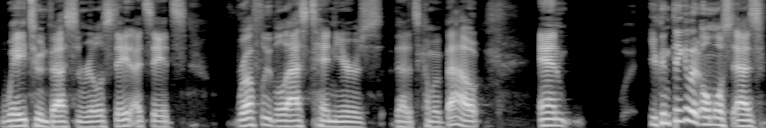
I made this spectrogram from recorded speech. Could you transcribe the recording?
way to invest in real estate. I'd say it's roughly the last 10 years that it's come about. And you can think of it almost as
